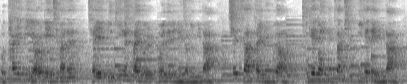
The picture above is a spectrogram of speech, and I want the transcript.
뭐 타입이 여러 개 있지만은 제일 인기 있는 타입을 보여드릴 예정입니다. 74 타입이고요. 두개동 132세대입니다.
